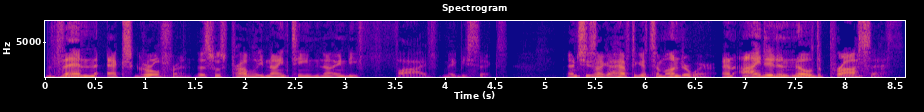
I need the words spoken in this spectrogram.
then ex girlfriend. This was probably 1995, maybe six. And she's like, I have to get some underwear. And I didn't know the process.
